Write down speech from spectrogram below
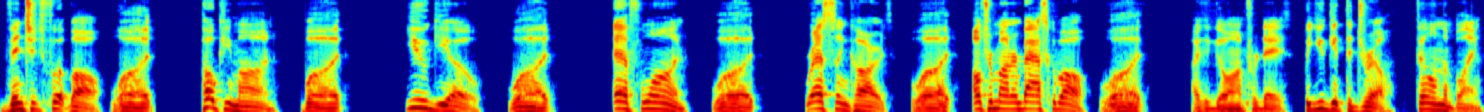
Vintage football, what? Pokemon, what? Yu Gi Oh, what? F1, what? Wrestling cards, what? Ultra modern basketball, what? I could go on for days, but you get the drill. Fill in the blank.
